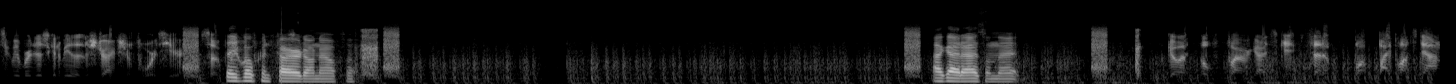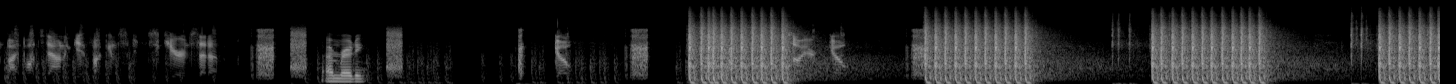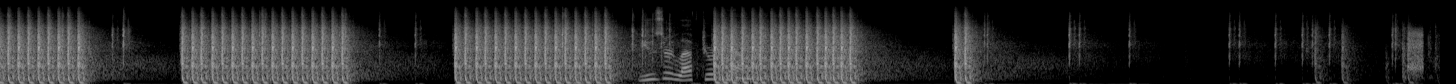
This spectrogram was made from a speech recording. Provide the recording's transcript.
basically we're just gonna be the distraction force here. So They've opened fired on Alpha. I got eyes on that. Go ahead, open fire, guys. Get set up. Bipods down, bipods down, and get fucking secure and set up. I'm ready. Go. Sawyer, go. User left your channel.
